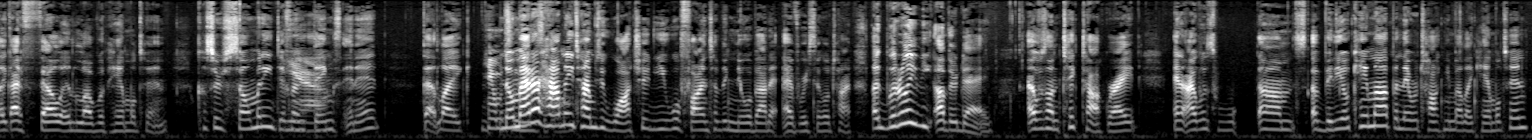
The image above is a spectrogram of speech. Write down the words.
like I fell in love with Hamilton because there's so many different Yeah. things in it that like no matter how many times you watch it you will find something new about it every single time like literally the other day I was on TikTok right and I was um a video came up and they were talking about like Hamilton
